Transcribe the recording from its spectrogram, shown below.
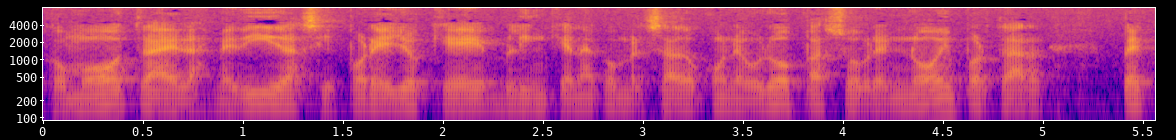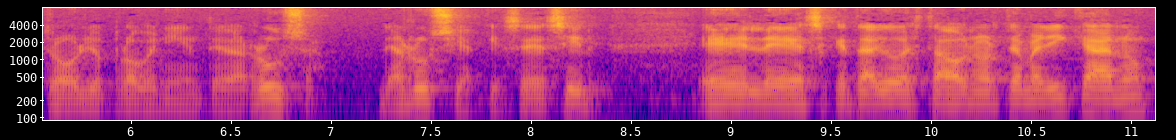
como otra de las medidas y por ello que Blinken ha conversado con Europa sobre no importar petróleo proveniente de Rusia, de Rusia, quise decir. El eh, secretario de Estado norteamericano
